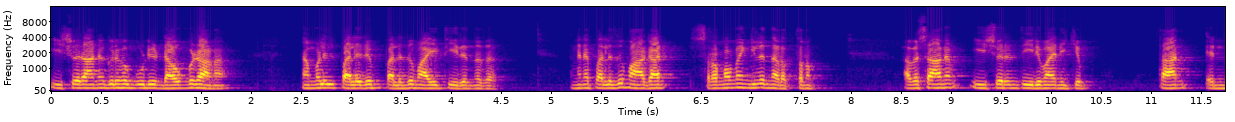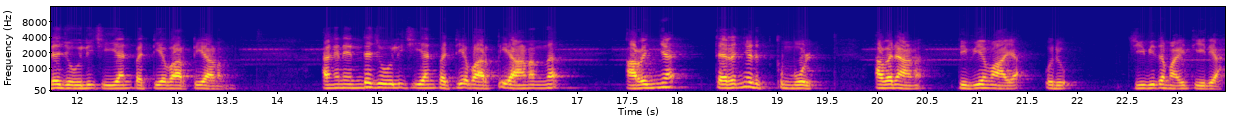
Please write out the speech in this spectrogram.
ഈശ്വരാനുഗ്രഹം കൂടി ഉണ്ടാവുമ്പോഴാണ് നമ്മളിൽ പലരും പലതുമായി തീരുന്നത്. അങ്ങനെ പലതുമാകാൻ ശ്രമമെങ്കിലും നടത്തണം. അവസാനം ഈശ്വരൻ തീരുമാനിക്കും താൻ എന്റെ ജോലി ചെയ്യാൻ പറ്റിയ പാർട്ടിയാണെന്ന്. അങ്ങനെ എന്റെ ജോലി ചെയ്യാൻ പറ്റിയ പാർട്ടിയാണെന്ന് അറിഞ്ഞ് തിരഞ്ഞെടുക്കുമ്പോൾ അവനാണ് ദിവ്യമായ ഒരു ജീവിതമായി തീരുക.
